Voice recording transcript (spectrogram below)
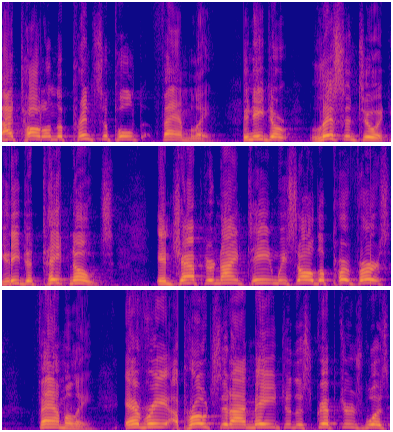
I taught on the principled family. You need to listen to it, you need to take notes. In chapter 19, we saw the perverse family. Every approach that I made to the scriptures was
